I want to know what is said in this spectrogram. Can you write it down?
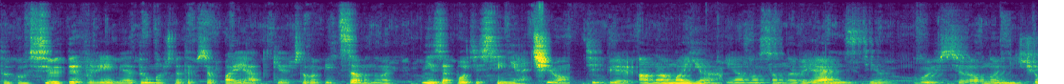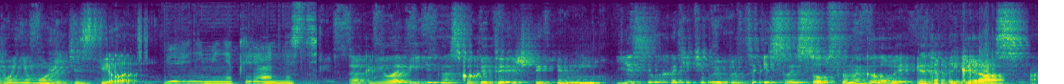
такой все это время. Я думал, что это все в порядке, чтобы быть со мной. Не заботься ни о чем. Теперь она моя, и она со мной в реальности. Вы все равно ничего не можете сделать. Верни меня к реальности. Так мило видеть, насколько ты решительный. Если вы хотите выбраться из своей собственной головы, это прекрасно.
